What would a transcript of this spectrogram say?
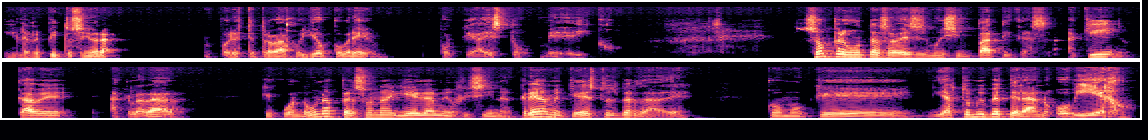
Y le repito, señora, por este trabajo yo cobré porque a esto me dedico. Son preguntas a veces muy simpáticas. Aquí cabe aclarar que cuando una persona llega a mi oficina, créanme que esto es verdad, ¿eh? como que ya estoy muy veterano o viejo,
